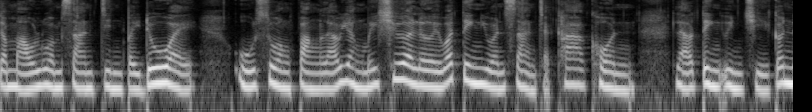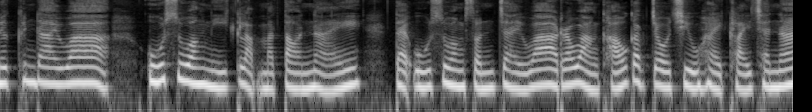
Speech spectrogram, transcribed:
จะเหมารวมซานจินไปด้วย อูสวงฟังแล้วยังไม่เชื่อเลยว่าติงหยวนซานจะฆ่าคน แล้วติงอุนฉีก็นึกขึ้นได้ว่าอูซวงหนีกลับมาตอนไหน แต่อูซวงสนใจว่าระหว่างเขากับโจชิวไห่ใครชนะ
